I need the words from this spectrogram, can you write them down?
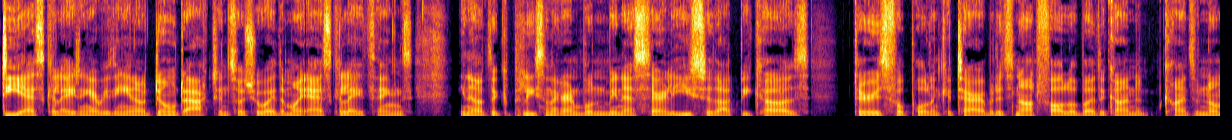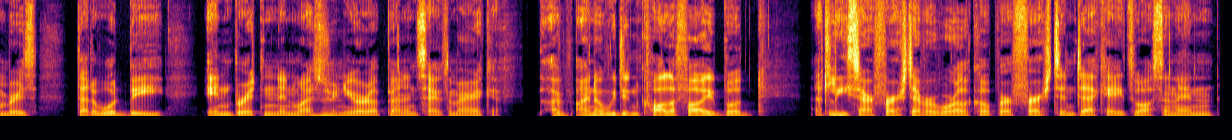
de-escalating everything you know don't act in such a way that might escalate things you know the police on the ground wouldn't be necessarily used to that because there is football in Qatar, but it's not followed by the kind of kinds of numbers that it would be in Britain, in Western Mhm. Europe, and in South America. I, I know we didn't qualify, but at least our first ever World Cup, our first in decades, wasn't in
